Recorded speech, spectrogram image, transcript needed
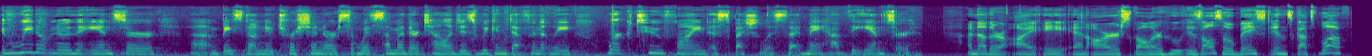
If we don't know the answer um, based on nutrition or some, with some of their challenges, we can definitely work to find a specialist that may have the answer. Another IANR scholar who is also based in Scottsbluff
